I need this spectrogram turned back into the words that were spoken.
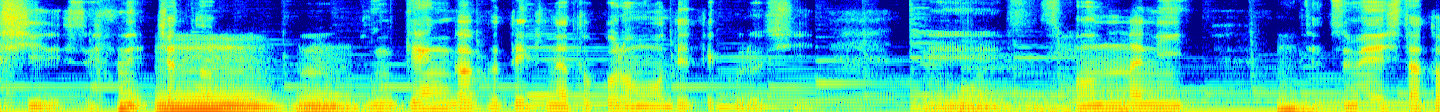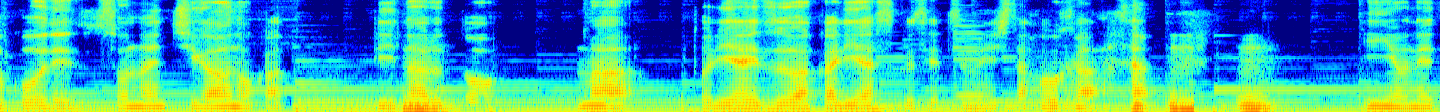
しいですよね。ちょっと、うん。うん文献学的なところも出てくるし、えーそんなにうん。説明したところでそんなに違うのかってなると、まあとりあえず分かりやすく説明した方がうん。うん。いいよねっ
